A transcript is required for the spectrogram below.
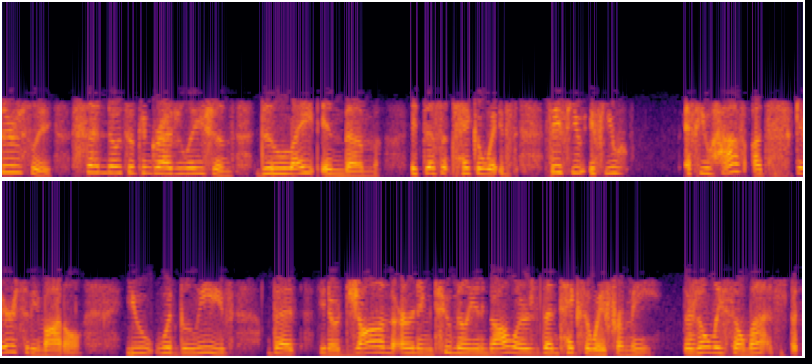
Seriously, send notes of congratulations. Delight in them. It doesn't take away. It's, see if you if you if you have a scarcity model, you would believe that, you know, John earning $2 million then takes away from me. There's only so much. But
